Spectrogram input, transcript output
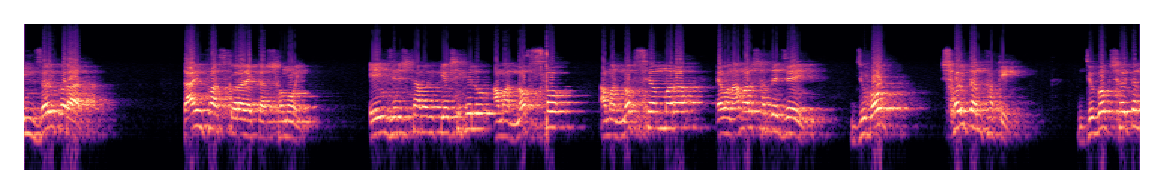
এনজয় করার টাইম পাস করার একটা সময়। এই জিনিসটা আমাকে কে শিখেলো আমার নফস। আমার নফসে আম্মারা এবং আমার সাথে যে যুবক শয়তান থাকে। যুবক শয়তান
